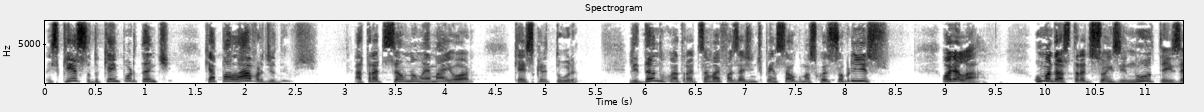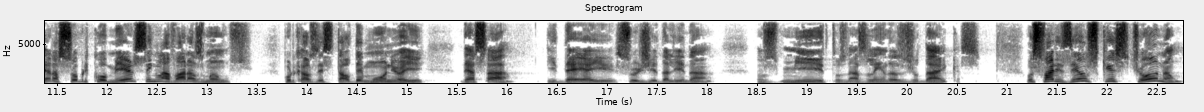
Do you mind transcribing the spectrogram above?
esqueça do que é importante, que é a palavra de Deus. A tradição não é maior que a escritura. Lidando com a tradição vai fazer a gente pensar algumas coisas sobre isso. Olha lá, uma das tradições inúteis era sobre comer sem lavar as mãos, por causa desse tal demônio aí, dessa ideia aí surgida ali na, nos mitos, nas lendas judaicas. Os fariseus questionam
